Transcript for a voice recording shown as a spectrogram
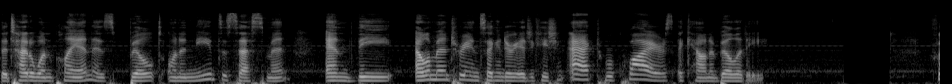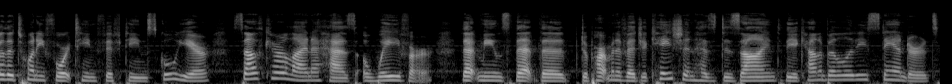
The Title I plan is built on a needs assessment and the Elementary and Secondary Education Act requires accountability. For the 2014-15 school year, South Carolina has a waiver. That means that the Department of Education has designed the accountability standards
